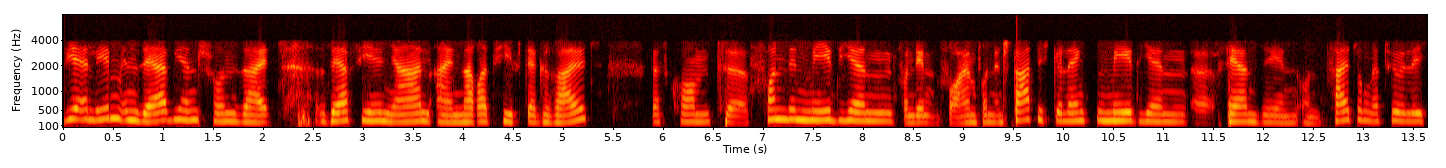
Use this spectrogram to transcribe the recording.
Wir erleben in Serbien schon seit sehr vielen Jahren ein Narrativ der Gewalt. Das kommt äh, von den Medien, von den, vor allem von den staatlich gelenkten Medien, äh, Fernsehen und Zeitung natürlich.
